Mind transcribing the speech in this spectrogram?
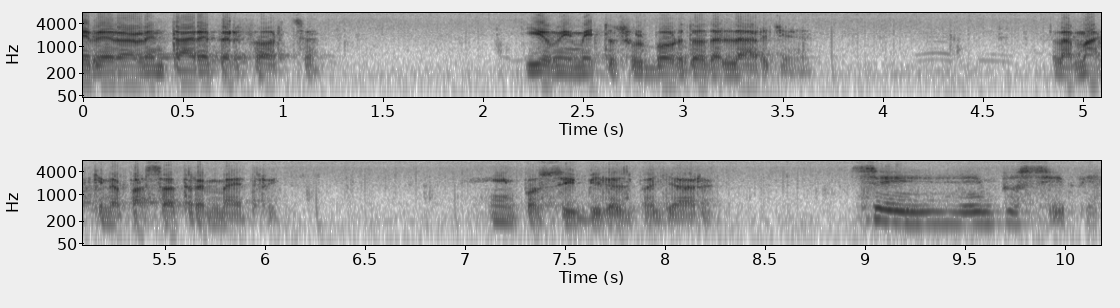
Deve rallentare per forza. Io mi metto sul bordo dell'argine. La macchina passa a tre metri. Impossibile sbagliare. Sì, impossibile.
